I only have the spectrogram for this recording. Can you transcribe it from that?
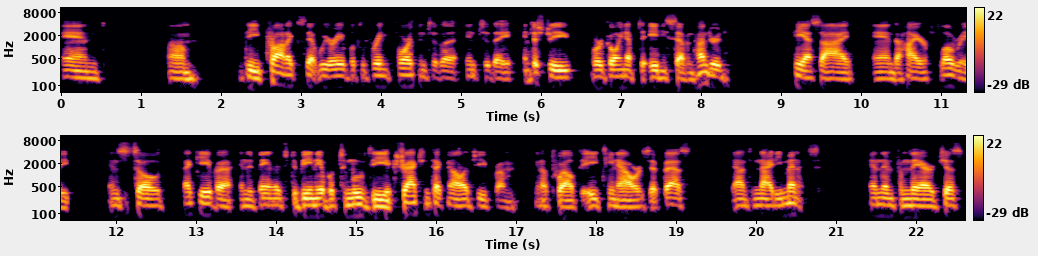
and um, the products that we were able to bring forth into the into the industry were going up to 8700 psi and a higher flow rate and so that gave a, an advantage to being able to move the extraction technology from you know 12 to 18 hours at best down to 90 minutes and then from there just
